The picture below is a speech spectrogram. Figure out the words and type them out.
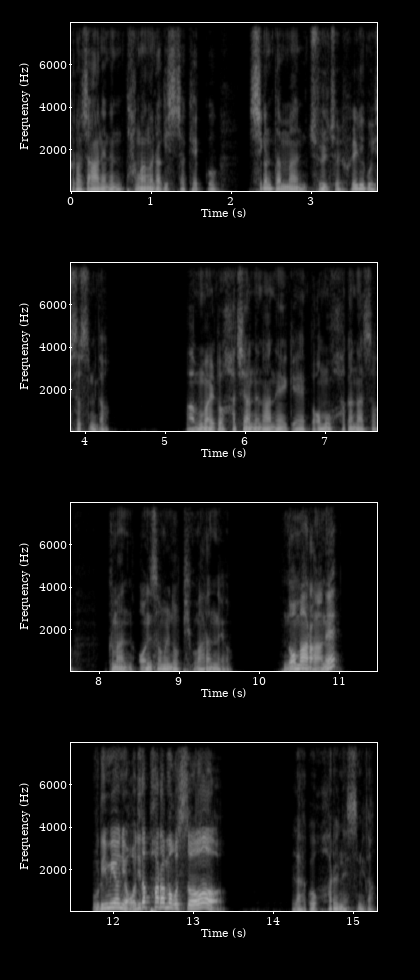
그러자 아내는 당황을 하기 시작했고 식은땀만 줄줄 흘리고 있었습니다. 아무 말도 하지 않는 아내에게 너무 화가 나서 그만 언성을 높이고 말았네요. 너 말 안 해? 우리 미연이 어디다 팔아먹었어? 라고 화를 냈습니다.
